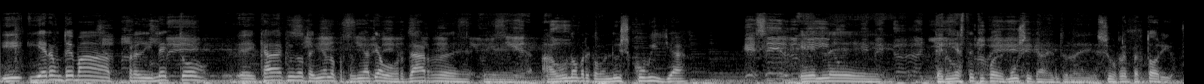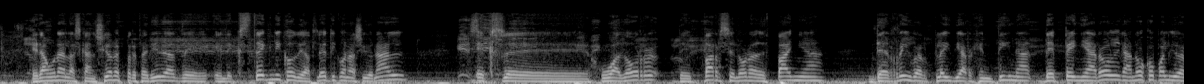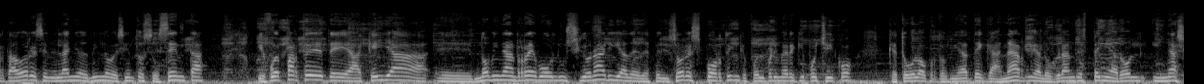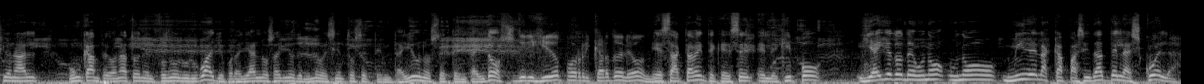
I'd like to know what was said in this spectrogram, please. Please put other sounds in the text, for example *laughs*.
Y, era un tema predilecto eh, cada que uno tenía la oportunidad de abordar eh, eh, a un hombre como Luis Cubilla. Él tenía este tipo de música dentro de su repertorio. Era una de las canciones preferidas del ex técnico de Atlético Nacional, ex jugador de Barcelona de España, de River Plate de Argentina, de Peñarol, ganó Copa Libertadores en el año de 1960 y fue parte de aquella eh, nómina revolucionaria de Defensor Sporting, que fue el primer equipo chico que tuvo la oportunidad de ganarle a los grandes Peñarol y Nacional un campeonato en el fútbol uruguayo por allá en los años de 1971-72. Dirigido por Ricardo de León. Exactamente, que es el, el equipo. Y ahí es donde uno, uno mide la capacidad de la escuela.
